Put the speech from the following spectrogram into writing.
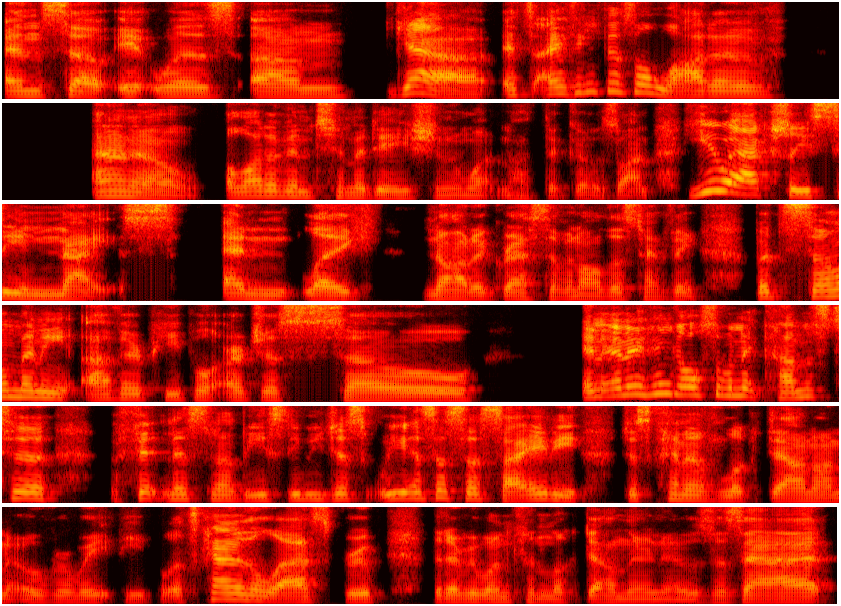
And so it was um yeah, it's I think there's a lot of I don't know, a lot of intimidation and whatnot that goes on. You actually seem nice and like not aggressive and all this type of thing, but so many other people are just so. And, and I think also when it comes to fitness and obesity, we just we as a society just kind of look down on overweight people. It's kind of the last group that everyone can look down their noses at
